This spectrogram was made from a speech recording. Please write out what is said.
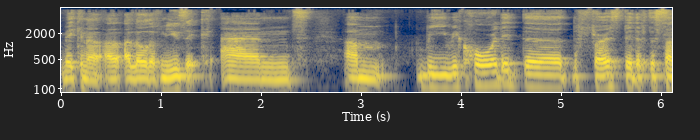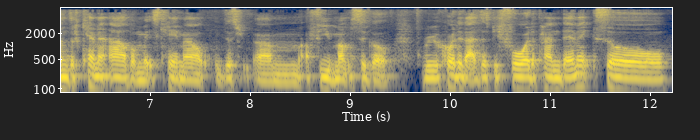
making a, a load of music and um, we recorded the the first bit of the Sons of Kemet album, which came out just um, a few months ago. We recorded that just before the pandemic. So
